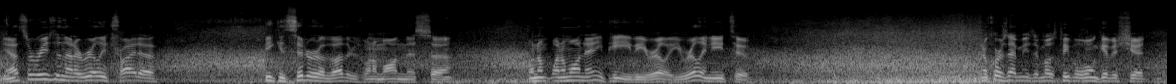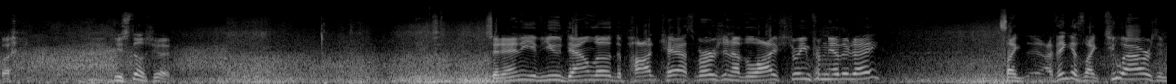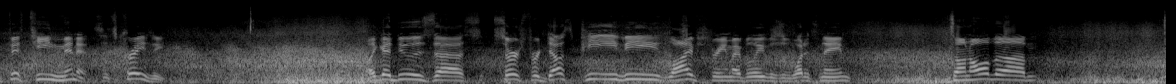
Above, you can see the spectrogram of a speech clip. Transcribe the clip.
yeah, that's the reason that I really try to be considerate of others when I'm on this, uh, when, I'm, when I'm on any PEV, really. You really need to. And of course, that means that most people won't give a shit, but you still should. So did any of you download the podcast version of the live stream from the other day? It's like, I think it's like two hours and 15 minutes. It's crazy. All I gotta do is uh, search for Duff PEV live stream, I believe is what it's named. It's on all the, um,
